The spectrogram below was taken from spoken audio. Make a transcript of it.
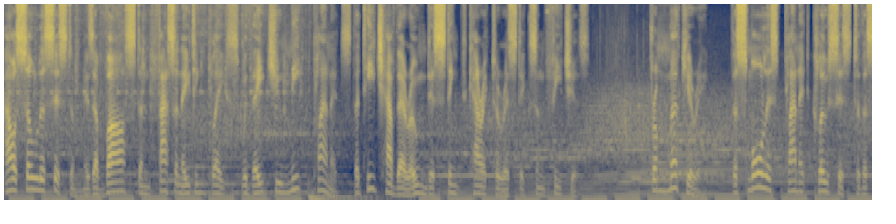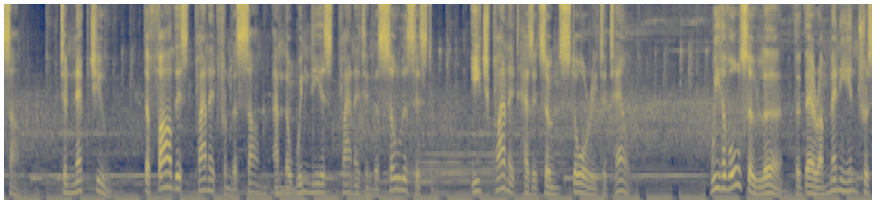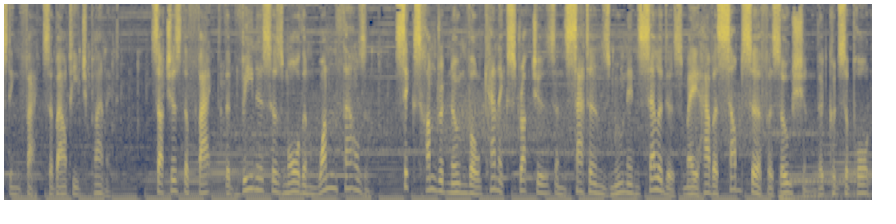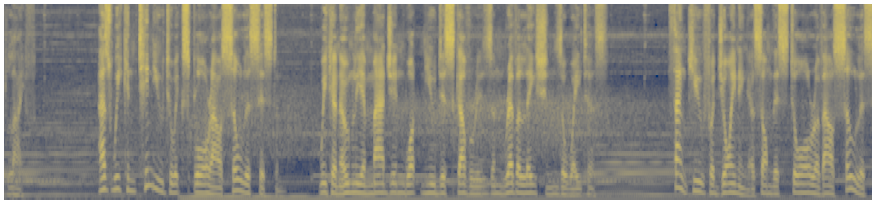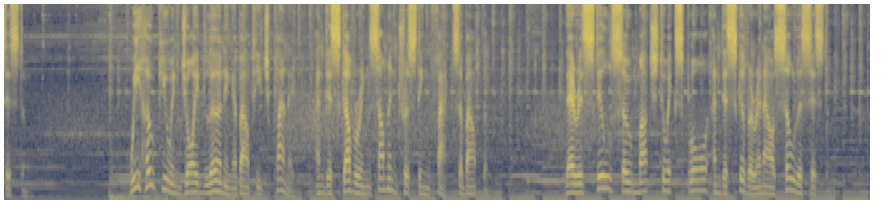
our solar system is a vast and fascinating place with eight unique planets that each have their own distinct characteristics and features. From Mercury, the smallest planet closest to the Sun, to Neptune, the farthest planet from the Sun and the windiest planet in the solar system, each planet has its own story to tell. We have also learned that there are many interesting facts about each planet, such as the fact that Venus has more than 1,600 known volcanic structures and Saturn's moon Enceladus may have a subsurface ocean that could support life. As we continue to explore our solar system, we can only imagine what new discoveries and revelations await us. Thank you for joining us on this tour of our solar system. We hope you enjoyed learning about each planet and discovering some interesting facts about them. There is still so much to explore and discover in our solar system,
